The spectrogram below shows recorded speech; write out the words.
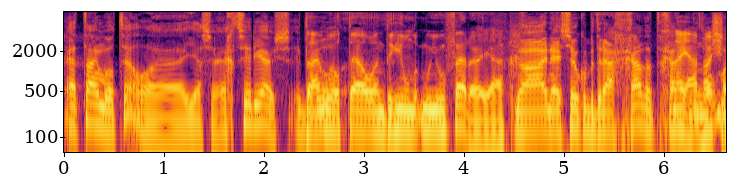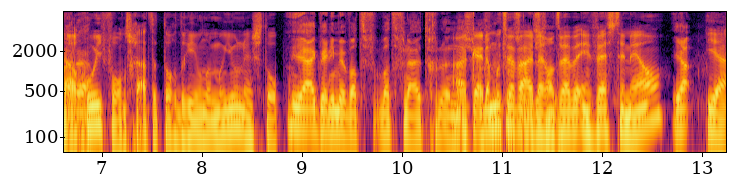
Ja, time will tell, eh, Jesse. Echt serieus. Ik Time bedoel- will tell en 300 miljoen verder, ja. Nou, nee, zulke bedragen gaat het. Gaat nou ja, Nationaal maar, eh, Groeifonds gaat er toch 300 miljoen in stoppen. Ja, ik weet niet meer wat, wat vanuit... de Nationaal Oké, dan moeten we even uitleggen, want we hebben InvestNL. Ja, Ja,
